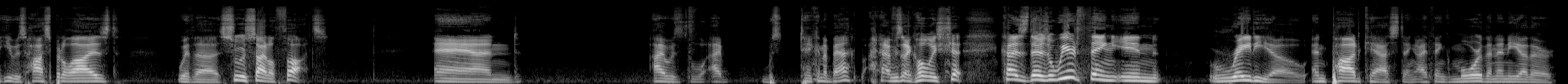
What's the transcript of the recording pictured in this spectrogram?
he was hospitalized with uh, suicidal thoughts, and I was I was taken aback. I was like, "Holy shit!" Because there's a weird thing in radio and podcasting. I think more than any other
